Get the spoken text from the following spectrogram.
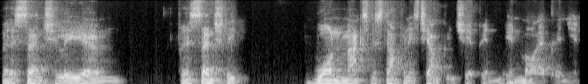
that essentially um, that essentially won Max Verstappen his championship, in in my opinion.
